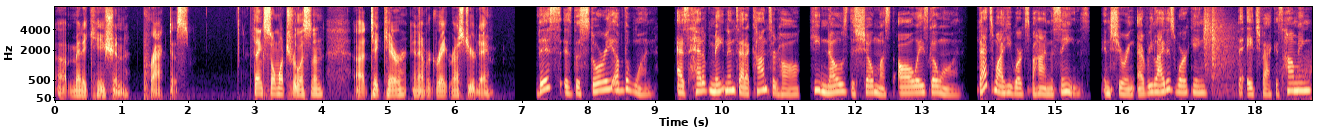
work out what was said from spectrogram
uh, medication practice. Thanks so much for listening. Uh, take care and have a great rest of your day. This is the story of the one. As head of maintenance at a concert hall, he knows the show must always go on. That's why he works behind the scenes, ensuring every light is working, the HVAC is humming,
